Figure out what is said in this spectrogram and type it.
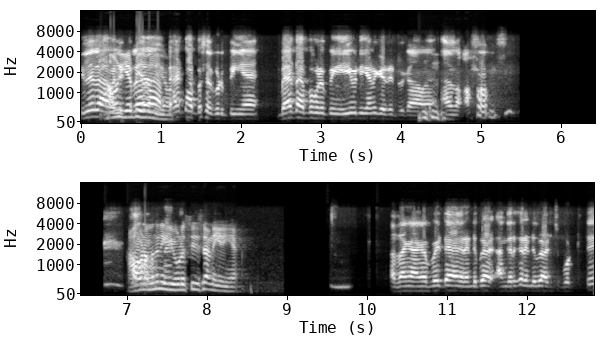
இல்ல இல்ல அவனுக்கு எப்படி? பேட்டா பெசர் கொடுப்பீங்க? பேட்டா எப்ப கொடுப்பீங்க? ஈவினிங்னு கேட்டுட்டு இருக்கான் அவன் அவன். அவனை வந்து நீங்க இவ்வளவு சீரியஸா நினைக்கிறீங்க. அதாங்க அங்க போயிட்டு அங்க ரெண்டு பேர் அங்க இருக்க ரெண்டு பேர் அடிச்சு போட்டுட்டு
